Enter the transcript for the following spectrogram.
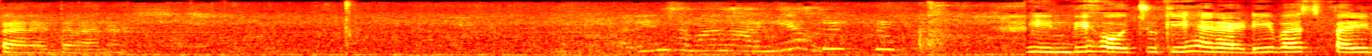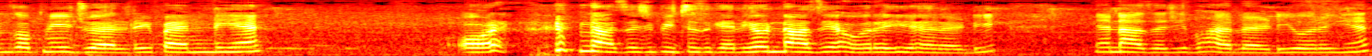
पहने थे मैंने। फरीन भी हो चुकी है रेडी बस फरीन को अपनी ज्वेलरी पहन ली है। और नाजा जी पीछे से कह रही है और नाजिया हो रही है रेडी या नाजा जी बाहर रेडी हो रही हैं।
